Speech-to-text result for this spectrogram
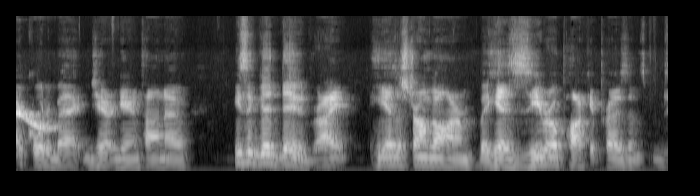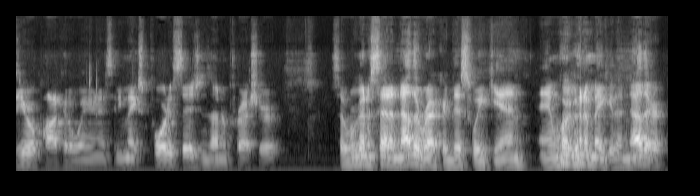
our quarterback, Jarrett Guarantano, he's a good dude, right? He has a strong arm, but he has zero pocket presence, zero pocket awareness, and he makes poor decisions under pressure. So we're going to set another record this weekend, and we're going to make it another.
